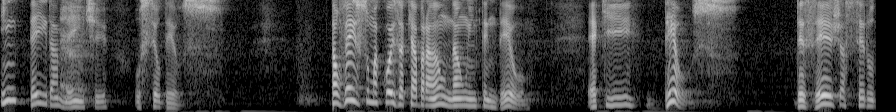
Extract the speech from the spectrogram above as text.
inteiramente o seu Deus. Talvez uma coisa que Abraão não entendeu é que Deus deseja ser o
